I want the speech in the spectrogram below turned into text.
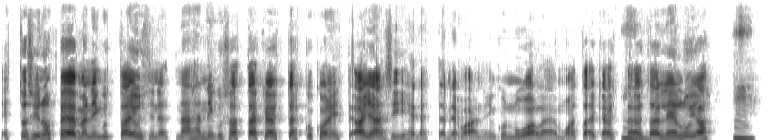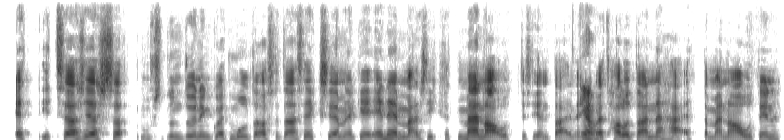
Että tosi nopea mä niinku tajusin, että näähän niinku saattaa käyttää koko niiden ajan siihen, että ne vaan niinku nuolee mua tai käyttää mm. jotain leluja. Mm. Et itse asiassa musta tuntuu, niinku, että multa ostetaan seksiä melkein enemmän siksi, että mä nauttisin tai niinku, että halutaan nähdä, että mä nautin.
